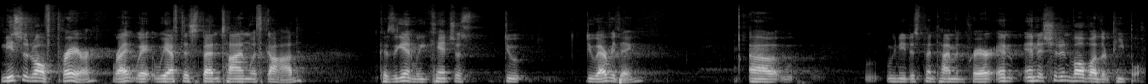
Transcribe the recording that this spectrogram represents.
needs to involve prayer, right? We, we have to spend time with God, because again, we can't just do, do everything. Uh, we need to spend time in prayer, and, and it should involve other people.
